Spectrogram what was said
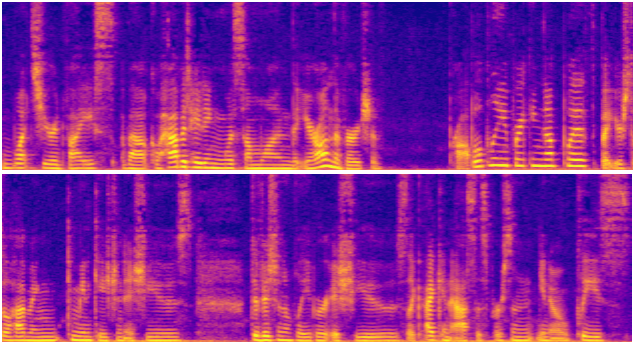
what's your advice about cohabitating with someone that you're on the verge of probably breaking up with, but you're still having communication issues, division of labor issues. Like I can ask this person, you know, please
